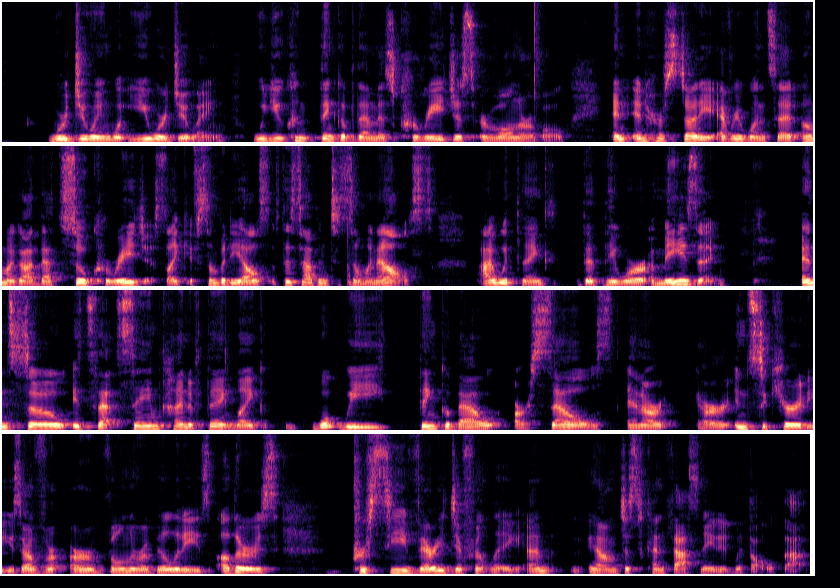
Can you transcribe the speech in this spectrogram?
were doing what you were doing you can think of them as courageous or vulnerable. And in her study, everyone said, Oh my God, that's so courageous. Like if somebody else, if this happened to someone else, I would think that they were amazing. And so it's that same kind of thing, like what we think about ourselves and our our insecurities, our, our vulnerabilities, others perceive very differently. And you know, I'm just kind of fascinated with all of that.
